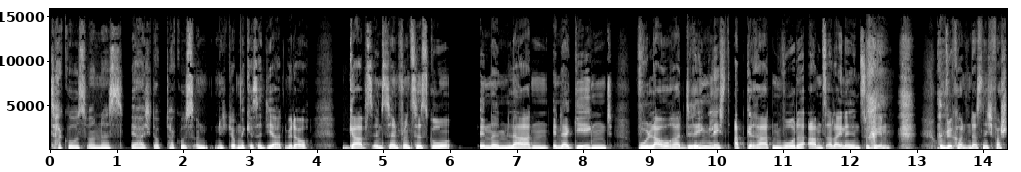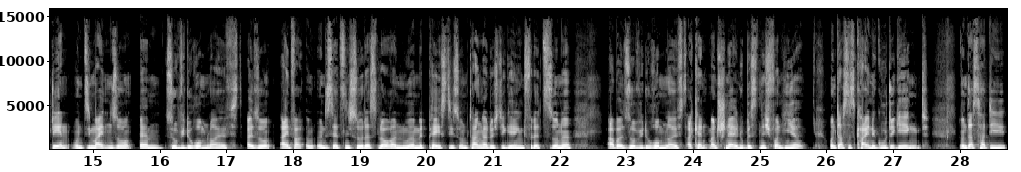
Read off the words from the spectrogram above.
Tacos waren das. Ja, ich glaube Tacos und ich glaube eine Quesadilla hatten wir da auch. Gab's in San Francisco in einem Laden in der Gegend, wo Laura dringlichst abgeraten wurde, abends alleine hinzugehen. Und wir konnten das nicht verstehen. Und sie meinten so, ähm, so wie du rumläufst, also einfach, und es ist jetzt nicht so, dass Laura nur mit Pasties und Tanga durch die Gegend flitzt, so, ne? Aber so wie du rumläufst, erkennt man schnell, du bist nicht von hier und das ist keine gute Gegend. Und das hat die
